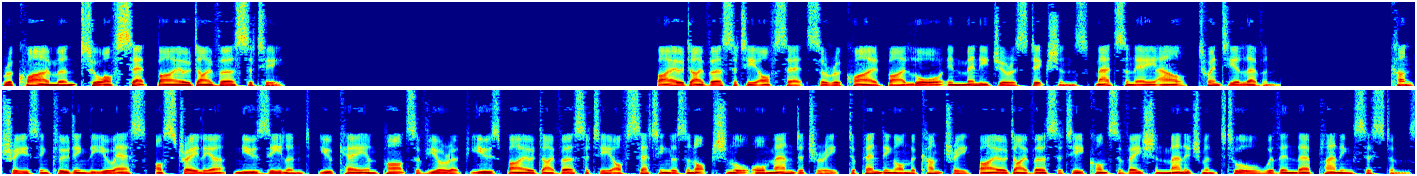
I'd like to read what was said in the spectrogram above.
Requirement to offset biodiversity Biodiversity offsets are required by law in many jurisdictions Madsen al., 2011. Countries including the US, Australia, New Zealand, UK and parts of Europe use biodiversity offsetting as an optional or mandatory depending on the country biodiversity conservation management tool within their planning systems.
